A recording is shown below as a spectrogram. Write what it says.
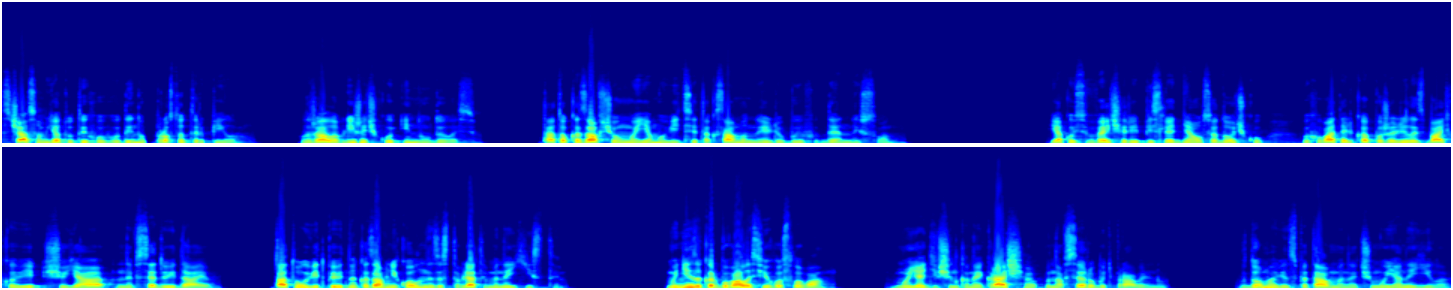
З часом я ту тиху годину просто терпіла, лежала в ліжечку і нудилась. Тато казав, що у моєму віці так само не любив денний сон. Якось ввечері, після дня у садочку, вихователька пожалілась батькові, що я не все доїдаю. Тато у відповідь наказав ніколи не заставляти мене їсти. Мені закарбувались його слова Моя дівчинка найкраща, вона все робить правильно. Вдома він спитав мене, чому я не їла,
